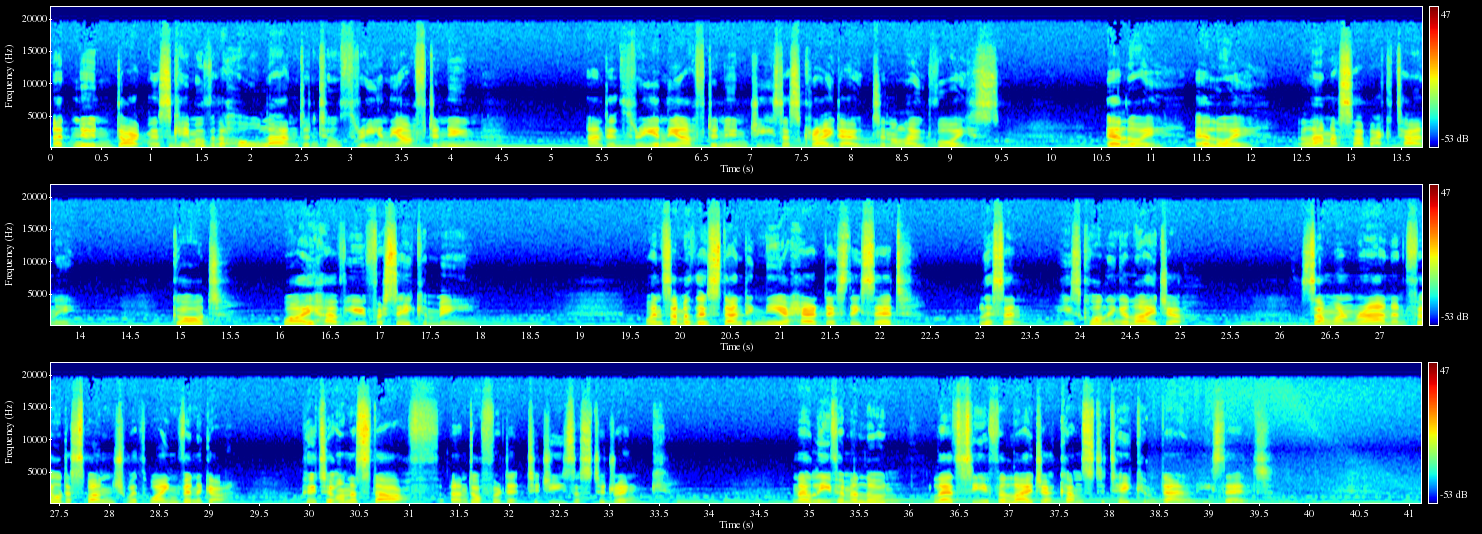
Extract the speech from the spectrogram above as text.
At noon, darkness came over the whole land until three in the afternoon. And at three in the afternoon, Jesus cried out in a loud voice, Eloi, Eloi, Lama Sabachthani. God, why have you forsaken me? When some of those standing near heard this, they said, Listen, He's calling Elijah. Someone ran and filled a sponge with wine vinegar, put it on a staff, and offered it to Jesus to drink. Now leave him alone. Let's see if Elijah comes to take him down, he said.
